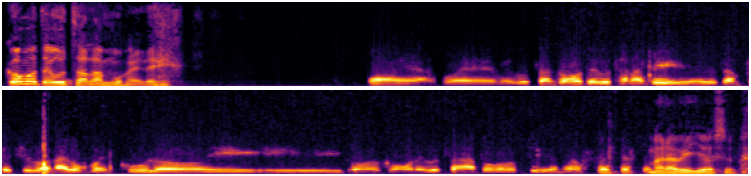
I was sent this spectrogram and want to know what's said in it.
¿Cómo te gustan las mujeres? Pues me gustan como te gustan a ti. Me gustan pechugonas con buen culo y como, como le gustan a todos los tíos, ¿no? Maravilloso.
